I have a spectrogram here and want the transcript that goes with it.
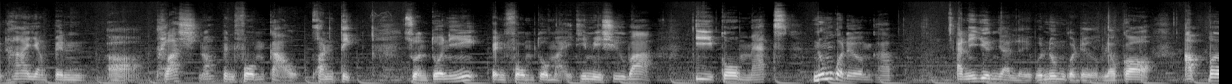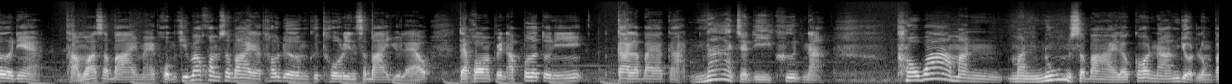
4.5 ยังเป็นเอ่อ plush เนาะเป็นโฟมเก่าควอนติก ส่วนตัวนี้เป็นโฟมตัวใหม่ที่มีชื่อว่า Ego Max นุ่มกว่าเดิมครับ อันนี้ยืนยันเลยว่านุ่มกว่าเดิม แล้วก็ upper เนี่ยถามว่าสบายไหม ผมคิดว่าความสบายอะเท่าเดิมคือโทรินสบายอยู่แล้ว แต่พอมันเป็น upper ตัวนี้การระบายอากาศน่าจะดีขึ้นนะ เพราะว่ามันมันนุ่มสบายแล้วก็น้ำหยดลงไป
